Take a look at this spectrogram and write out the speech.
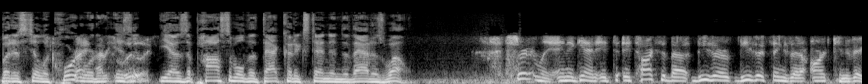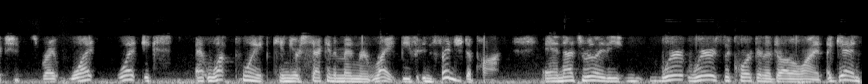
but it's still a court right, order. Absolutely. Is it? Yeah, is it possible that that could extend into that as well? Certainly, and again, it, it talks about these are these are things that aren't convictions, right? What what ex- at what point can your Second Amendment right be infringed upon? And that's really the where where's the court going to draw the line? Again,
